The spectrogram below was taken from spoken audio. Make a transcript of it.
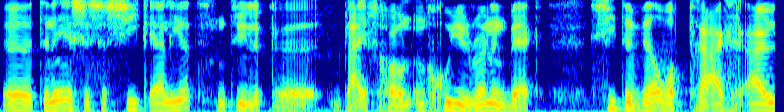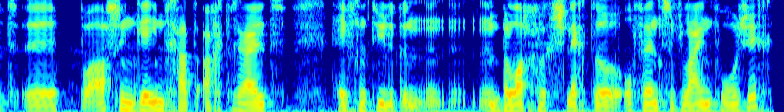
Eh, ten eerste is er Zeke Elliott. Natuurlijk blijft gewoon een goede running back. Ziet er wel wat trager uit. Passing game gaat achteruit. Heeft natuurlijk een, een, een belachelijk slechte offensive line voor zich.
